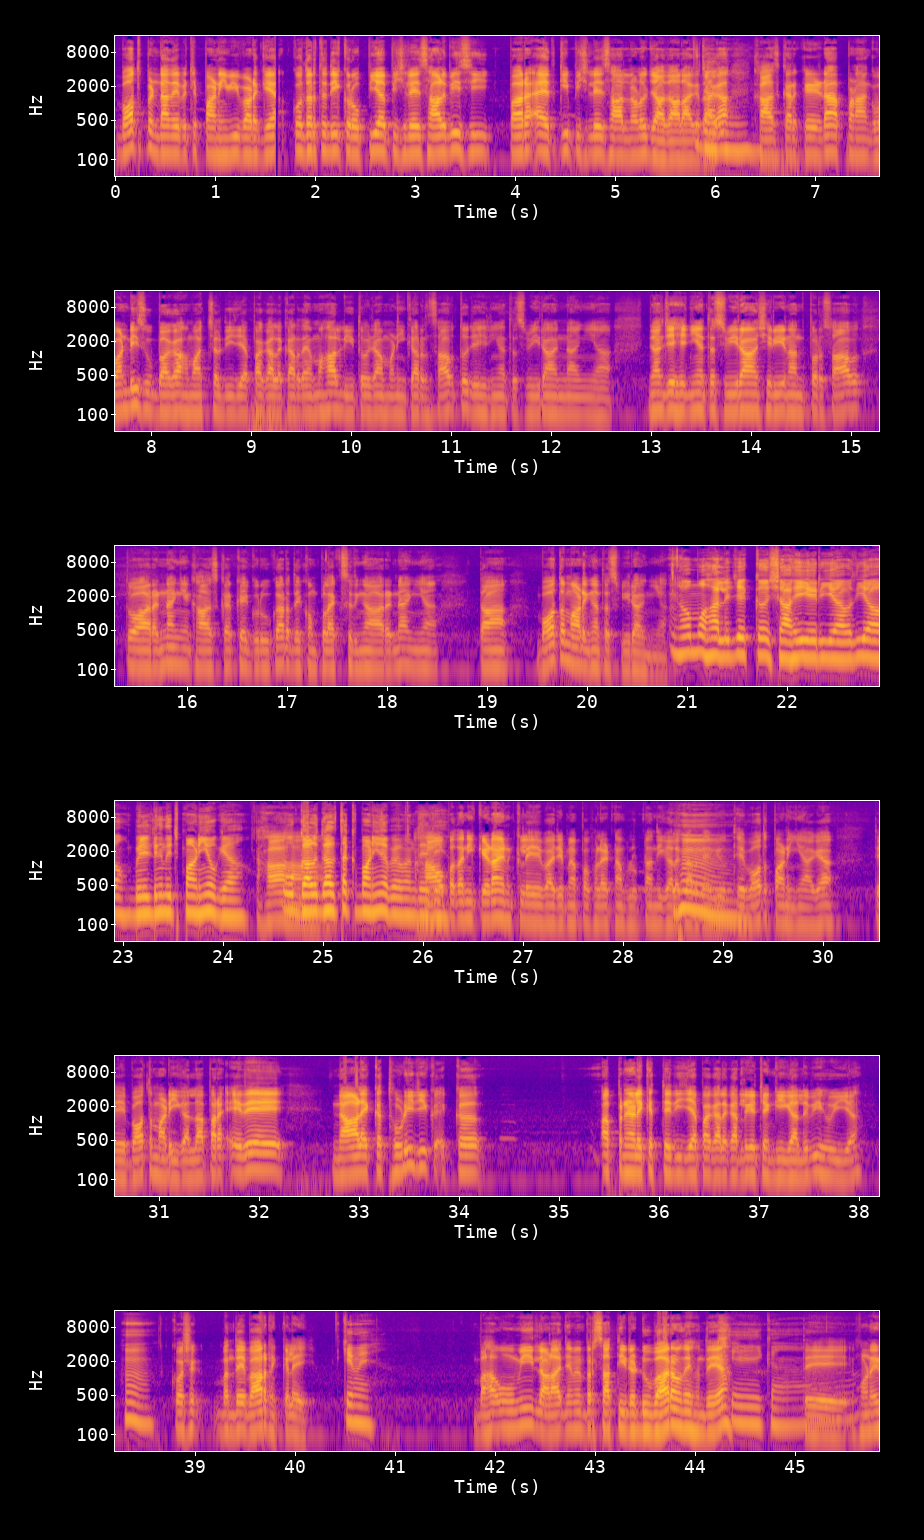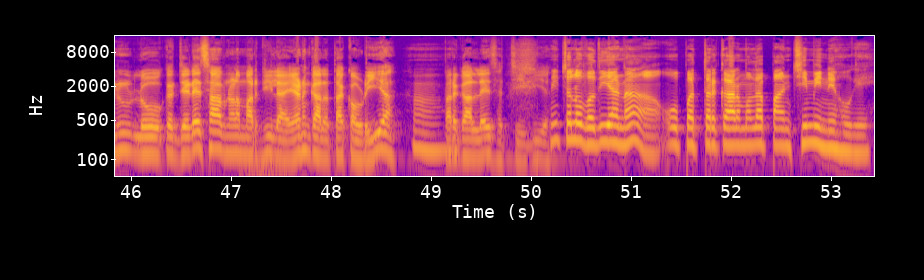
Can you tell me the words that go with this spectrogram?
ਬਹੁਤ ਪਿੰਡਾਂ ਦੇ ਵਿੱਚ ਪਾਣੀ ਵੀ ਵੜ ਗਿਆ। ਕੁਦਰਤ ਦੀ ਕਰੋਪੀਆ ਪਿਛਲੇ ਸਾਲ ਵੀ ਸੀ ਪਰ ਐਤਕੀ ਪਿਛਲੇ ਸਾਲ ਨਾਲੋਂ ਜ਼ਿਆਦਾ ਲੱਗਦਾਗਾ ਖਾਸ ਕਰਕੇ ਜਿਹੜਾ ਆਪਣਾ ਗਵਾਂਢੀ ਸੂਬਾਗਾ ਹਿਮਾਚਲ ਦੀ ਜੇ ਆਪਾਂ ਗੱਲ ਕਰਦੇ ਹਾਂ ਮਹਾਲੀ ਤੋਂ ਜਾਂ ਮਣੀਕਰਨ ਸਾਹਿਬ ਤੋਂ ਜਿਹੇ ਜਿਹੀਆਂ ਤਸਵੀਰਾਂ ਇੰਨਾਂ ਗੀਆਂ ਜਾਂ ਜਿਹੇ ਜਿਹੀਆਂ ਤਸਵੀਰਾਂ ਸ਼੍ਰੀ ਅਨੰਦਪੁਰ ਸਾਹਿਬ ਤੋਂ ਆ ਰਹੀਆਂ ਖਾਸ ਕਰਕੇ ਗੁਰੂ ਘਰ ਦੇ ਕੰਪਲੈਕਸ ਦੀਆਂ ਆ ਰਹੀਆਂ ਤਾਂ ਬਹੁਤ ਮਾੜੀਆਂ ਤਸਵੀਰਾਂ ਗੀਆਂ ਉਹ ਮੁਹਾਲੀ 'ਚ ਇੱਕ ਸ਼ਾਹੀ ਏਰੀਆ ਵਧੀਆ ਬਿਲਡਿੰਗ ਦੇ ਵਿੱਚ ਪਾਣੀ ਹੋ ਗਿਆ। ਹਾਂ, ਉਹ ਹਾਂ, ਗਲ ਗਲ ਤੱਕ ਪਾਣੀ ਹੋ ਪਿਆ ਬੰਦੇ ਹਾਂ ਦੇ। ਉਹ ਪਤਾ ਨਹੀਂ ਕਿਹੜਾ ਇਨਕਲੇਵ ਆ ਜਿਵੇਂ ਆਪਾਂ ਫਲੈਟਾਂ ਫਲੂਟਾਂ ਦੀ ਗੱਲ ਕਰਦੇ ਆ ਵੀ ਉੱਥੇ ਬਹੁਤ ਪਾਣੀ ਆ ਗਿਆ ਤੇ ਬਹੁਤ ਮਾੜੀ ਗੱਲ ਆ ਪਰ ਇਹਦੇ ਨਾਲ ਇੱਕ ਥੋੜੀ ਜੀ ਇੱਕ ਆਪਣੇ ਵਾਲੇ ਕਿੱਤੇ ਦੀ ਜੇ ਆਪਾਂ ਗੱਲ ਕਰ ਲਈਏ ਚੰਗੀ ਗੱਲ ਵੀ ਹੋਈ ਆ। ਹੂੰ। ਕੁਝ ਬੰਦੇ ਬਾਹਰ ਨਿਕਲੇ। ਕਿਵੇਂ? ਬਾਹ ਉਵੇਂ ਲਾਲਾ ਜਿਵੇਂ ਬਰਸਾਤੀ ਡੱਡੂ ਬਾਹਰ ਆਉਂਦੇ ਹੁੰਦੇ ਆ। ਠੀਕ ਆ। ਤੇ ਹੁਣ ਇਹਨੂੰ ਲੋਕ ਜਿਹੜੇ ਹਿਸਾਬ ਨਾਲ ਮਰਜ਼ੀ ਲੈ ਜਾਣ ਗੱਲ ਤਾਂ ਕੌੜੀ ਆ ਪਰ ਗੱਲ ਇਹ ਸੱਚੀ ਵੀ ਆ। ਨਹੀਂ ਚਲੋ ਵਧੀਆ ਨਾ ਉਹ ਪੱਤਰਕਾਰ ਮਤਲਬ 5-6 ਮਹੀਨੇ ਹੋ ਗਏ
